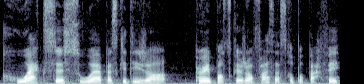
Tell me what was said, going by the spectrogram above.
quoi que ce soit parce que t'es genre, peu importe ce que je vais faire, ça sera pas parfait.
